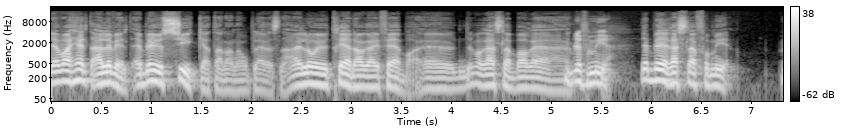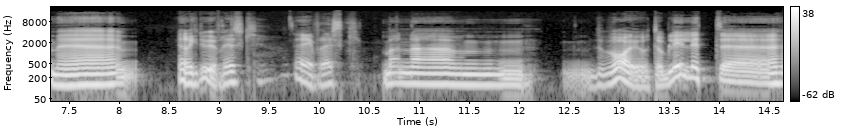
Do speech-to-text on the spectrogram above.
det var helt ellevilt. Jeg ble jo syk etter denne opplevelsen. Jeg lå jo tre dager i feber. Det var rett og slett bare Det ble for mye? Det ble rett og slett for mye. Men Erik, du er frisk? Jeg er frisk. Men um, det var jo til å bli litt uh,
